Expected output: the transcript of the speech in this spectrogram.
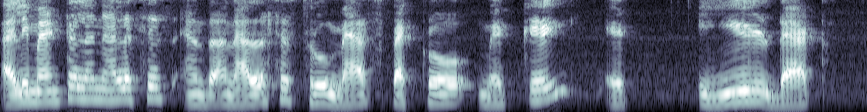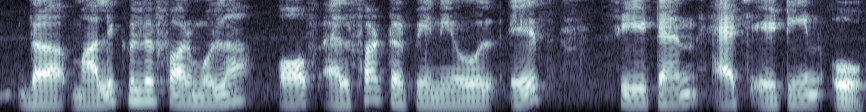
Elemental analysis and the analysis through mass spectrometry it yield that the molecular formula of alpha terpineol is C10H18O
